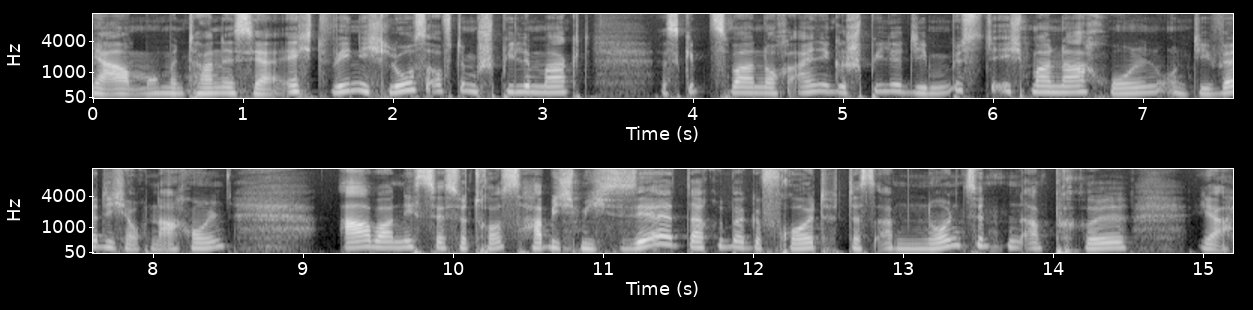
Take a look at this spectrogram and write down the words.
Ja, momentan ist ja echt wenig los auf dem Spielemarkt. Es gibt zwar noch einige Spiele, die müsste ich mal nachholen und die werde ich auch nachholen. Aber nichtsdestotrotz habe ich mich sehr darüber gefreut, dass am 19. April ja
